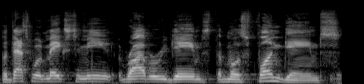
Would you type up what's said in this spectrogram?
but that's what makes to me rivalry games the most fun games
